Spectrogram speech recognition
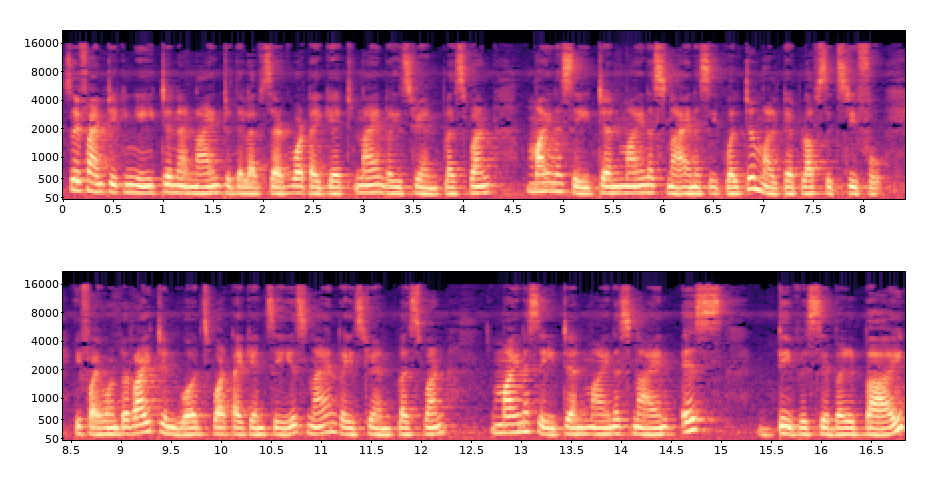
So if I am taking 8, 10 and 9 to the left side, what I get? 9 raised to n plus 1 minus 8, 10 minus 9 is equal to multiple of 64. If I want to write in words, what I can say is 9 raised to n plus 1 minus 8, 10 minus 9 is divisible by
